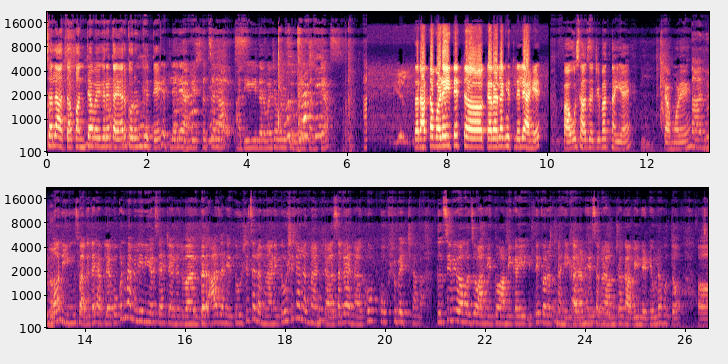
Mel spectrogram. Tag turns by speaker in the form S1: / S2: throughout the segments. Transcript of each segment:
S1: चला आता पंत्या वगैरे तयार करून घेते. घेतलेले आहेत तर चला आधी दरवाजावर ठेवूया पंत्या. तर आता वडे इथे करायला घेतलेले आहेत. पाऊस आज अजिबात नाही आहे त्यामुळे गुड मॉर्निंग स्वागत आहे आपल्या कोकण फॅमिली न्यूज या चॅनलवर तर आज आहे तुळशीचं लग्न आणि तुळशीच्या लग्नांच्या सगळ्यांना खूप खूप शुभेच्छा. तुलसी विवाह जो आहे तो आम्ही काही इथे करत नाही कारण हे सगळं आमच्या गावी नेटिव्हला होतं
